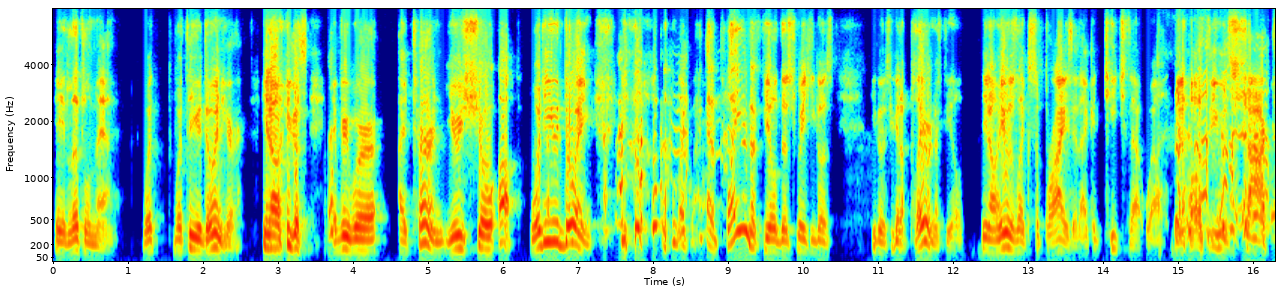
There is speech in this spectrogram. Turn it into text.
"Hey, little man, what what are you doing here?" You know, he goes, "Everywhere I turn, you show up. What are you doing?" I'm like, well, "I got a player in the field this week." He goes, "He goes, you got a player in the field." You know, he was like surprised that I could teach that well. You know, he was shocked.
